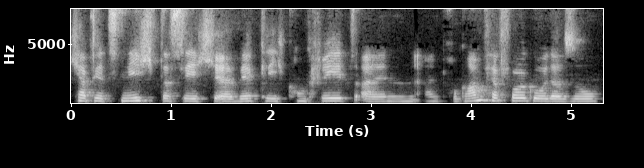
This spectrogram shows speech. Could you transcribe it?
ich habe jetzt nicht, dass ich äh, wirklich konkret ein, ein Programm verfolge oder so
